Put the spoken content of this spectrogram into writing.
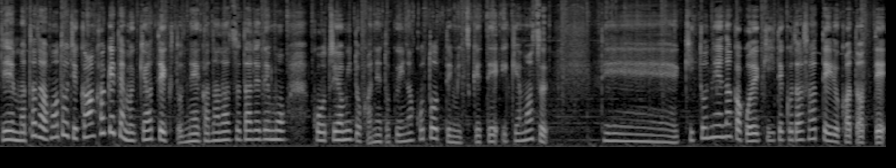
で、まあ、ただ本当時間かけて向き合っていくとね必ず誰でもこう強みとかね得意なことって見つけていけます。できっとねなんかこれ聞いてくださっている方って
